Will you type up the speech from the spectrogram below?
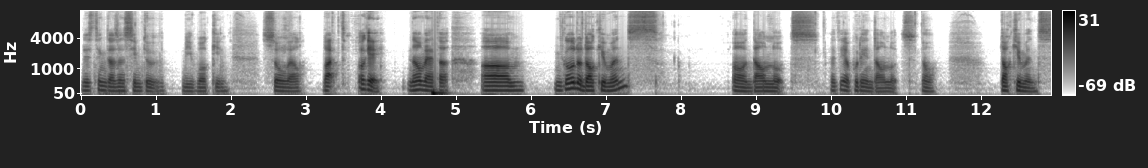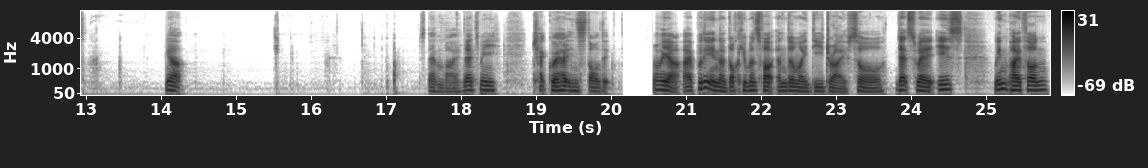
This thing doesn't seem to be working so well. But okay, no matter. Um, go to documents or downloads. I think I put it in downloads. No, documents. Yeah. Stand by. Let me check where I installed it. Oh yeah, I put it in the documents file under my D drive. So that's where it is. WinPython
